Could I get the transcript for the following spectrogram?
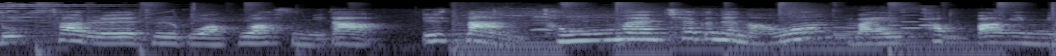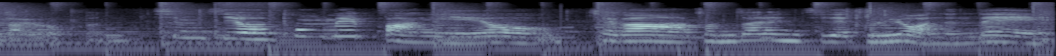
녹차를 들고 와 보았습니다. 일단 정말 최근에 나온 말차빵입니다, 여러분. 심지어 통밀빵이에요. 제가 전자레인지에 돌려왔는데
